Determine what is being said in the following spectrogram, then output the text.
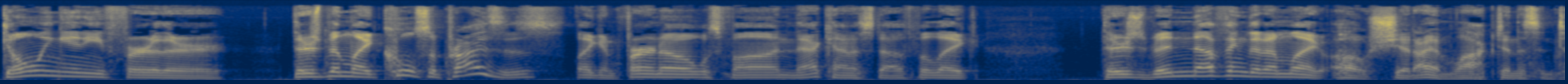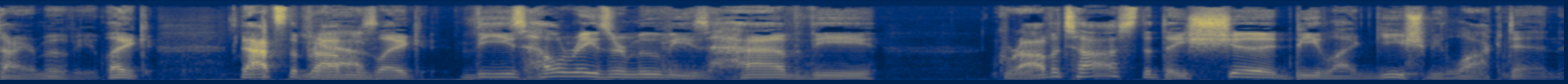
going any further there's been like cool surprises like Inferno was fun that kind of stuff but like there's been nothing that I'm like oh shit I am locked in this entire movie like that's the problem Yeah. is like these Hellraiser movies have the gravitas that they should be like you should be locked in.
